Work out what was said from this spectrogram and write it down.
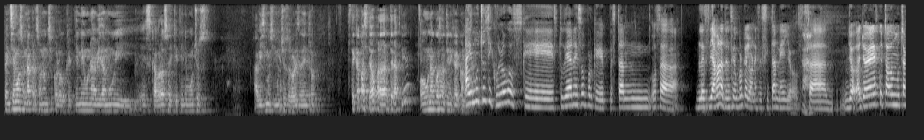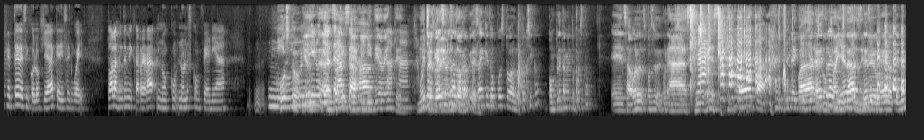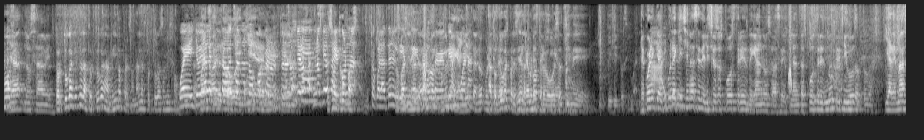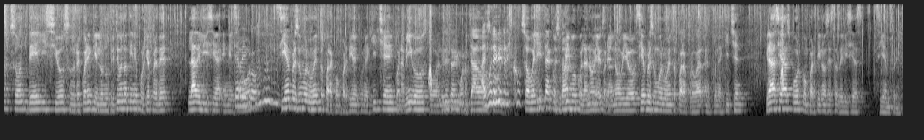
pensemos en una persona, un psicólogo que tiene una vida muy escabrosa y que tiene muchos abismos y muchos dolores adentro, esté capacitado para dar terapia? ¿O una cosa no tiene que ver con la Hay otra? muchos psicólogos que estudian eso porque están, o sea, les llama la atención porque lo necesitan ellos. O sea, yo, yo he escuchado mucha gente de psicología que dicen, güey, toda la gente de mi carrera no, co- no les confiaría ni Justo, un yo- minuto de terapia. Definitivamente. Ajá. Oye, Muchos, pero quería decirles algo rápido. ¿Saben qué es lo opuesto a lo tóxico? Completamente opuesto. El sabor de los postres de alguna Así es. Opa. Una Para nuestras de nuevo. dinero, tenemos Ya lo saben. tortugas. Eso de las tortugas, a mí en lo personal, las tortugas son mis favoritas. Güey, yo ya les he estado echando el ojo, pero, pero no quiero, no quiero salir con chocolate en el Trufas diente, pero se ven Con bien una buenas. galleta, ¿no? Porque La tortuga es parecida a la trufa, llama pero eso tiene pisitos y bueno. Recuerden que Alguna Kitchen hace deliciosos postres veganos a base de plantas, postres nutritivos tortuga. y además son deliciosos. Recuerden que lo nutritivo no tiene por qué perder la delicia en el Qué sabor. rico. Siempre es un buen momento para compartir en Kuna Kitchen, con amigos, con bueno. invitados, Ay, huele con bien rico. su abuelita, con Está. su primo, con la novia, con el novio. Siempre es un buen momento para probar Ancuna Kitchen. Gracias por compartirnos estas delicias siempre.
